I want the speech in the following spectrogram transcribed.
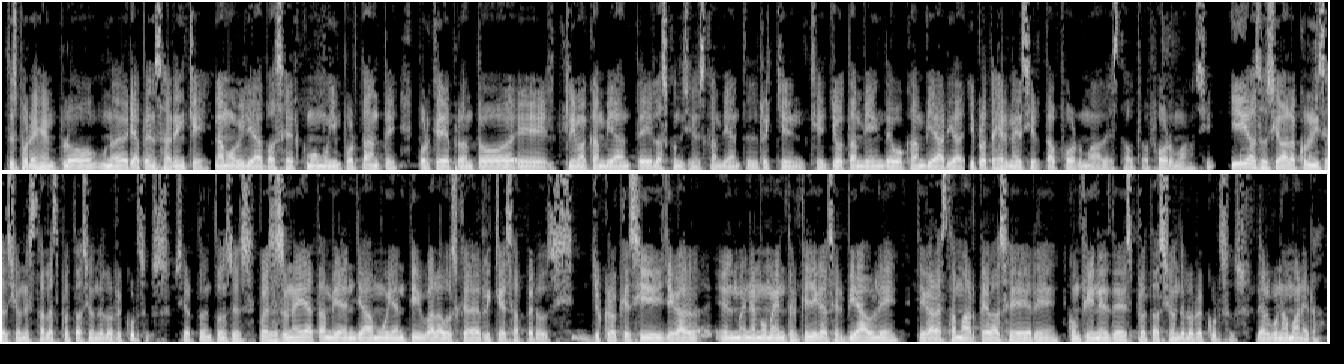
Entonces, por ejemplo, uno debería pensar en que la movilidad va a ser como muy importante porque de pronto eh, el clima cambiante, las condiciones cambiantes requieren que yo también debo cambiar y, protegerme de cierta forma, de esta otra forma, ¿sí? Y asociado a la colonización está la explotación de los recursos, ¿cierto? Entonces, pues es una idea también ya muy antigua la búsqueda de riqueza, pero yo creo que si llega el, en el momento en que llegue a ser viable, llegar hasta Marte va a ser eh, con fines de explotación de los recursos, de alguna manera.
